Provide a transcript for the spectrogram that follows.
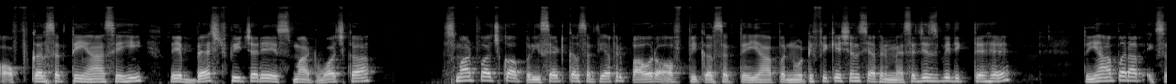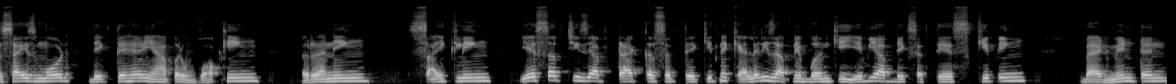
ऑफ़ कर सकते हैं यहाँ से ही। तो ये बेस्ट फीचर है स्मार्ट वॉच का। स्मार्ट वॉच को आप रीसेट कर सकते हैं या फिर पावर ऑफ़ भी कर सकते हैं। यहाँ पर नोटिफिकेशंस या फिर मैसेजेस भी दिखते हैं। तो यहाँ पर आप एक्सरसाइज मोड देखते हैं। यहाँ पर वॉकिंग रनिंग साइकिलिंग ये सब चीज़ें आप ट्रैक कर सकते हैं। कितने कैलोरीज आपने बर्न किए, ये भी आप देख सकते हैं। स्किपिंग बैडमिंटन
